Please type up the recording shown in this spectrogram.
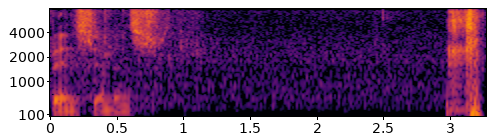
Ben Simmons.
